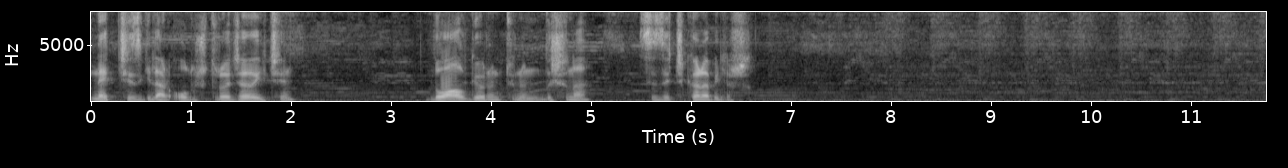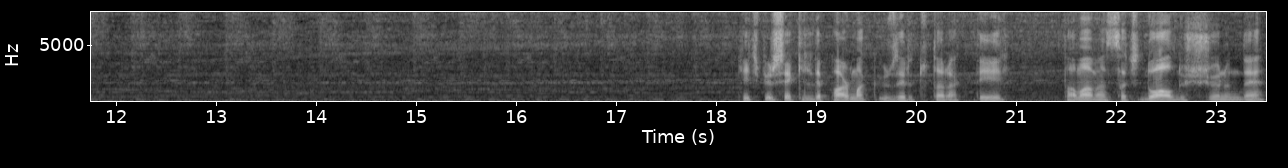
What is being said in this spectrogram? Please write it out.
net çizgiler oluşturacağı için doğal görüntünün dışına sizi çıkarabilir. Hiçbir şekilde parmak üzeri tutarak değil, tamamen saçı doğal düşüş yönünde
